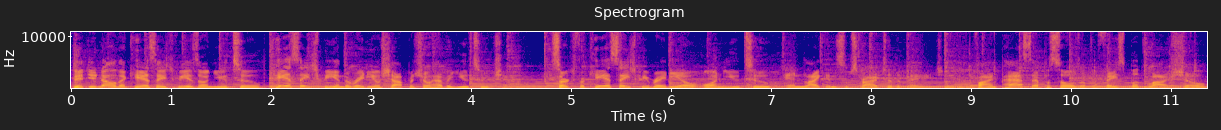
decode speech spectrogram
Did you know that KSHP is on YouTube? KSHP and the Radio Shopping Show have a YouTube channel. Search for KSHP Radio on YouTube and like and subscribe to the page. Find past episodes of the Facebook Live show,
